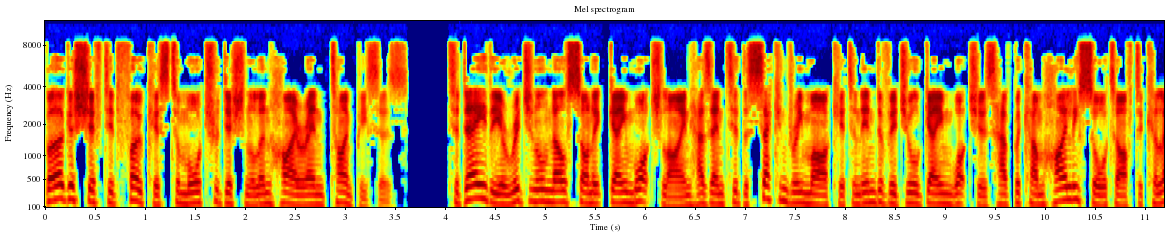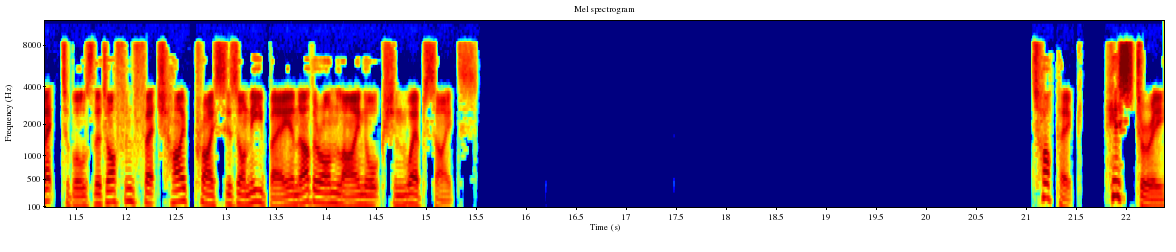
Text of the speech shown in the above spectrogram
Berger shifted focus to more traditional and higher-end timepieces. Today the original Nelsonic game watch line has entered the secondary market and individual game watches have become highly sought after collectibles that often fetch high prices on eBay and other online auction websites. History.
